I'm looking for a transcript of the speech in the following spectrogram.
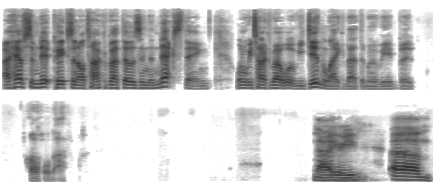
I have some nitpicks, and I'll talk about those in the next thing when we talk about what we didn't like about the movie. But I'll hold off. No, I hear you. Um,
